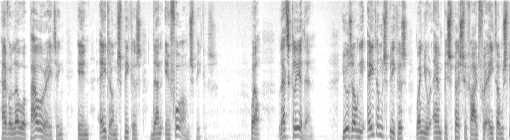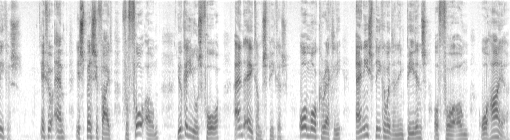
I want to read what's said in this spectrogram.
have a lower power rating in 8 ohm speakers than in 4 ohm speakers. Well that's clear then. Use only 8 ohm speakers when your amp is specified for 8 ohm speakers. If your amp is specified for 4 ohm you can use 4 and 8 ohm speakers or more correctly any speaker with an impedance of 4 ohm or higher.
